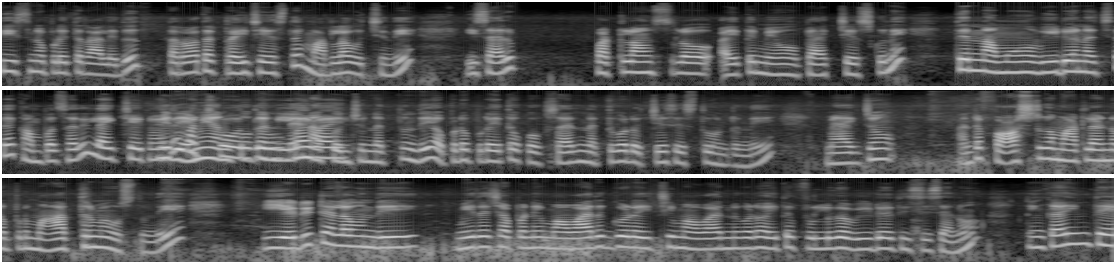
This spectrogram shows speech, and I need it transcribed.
తీసినప్పుడు అయితే రాలేదు. తర్వాత ట్రై చేస్తే మరలా వచ్చింది. ఈసారి పట్లాంస్లో అయితే మేము ప్యాక్ చేసుకుని తిన్నాము. వీడియో నచ్చితే కంపల్సరీ లైక్ చేయడం మీరేమీ మర్చిపోవద్దు. అనుకోకండిలే, Bye నాకు. కొంచెం నెత్తి ఉంది అప్పుడప్పుడు అయితే ఒక్కొక్కసారి నెత్తి కూడా వచ్చేసేస్తూ ఉంటుంది. మ్యాక్సిమం అంటే ఫాస్ట్గా మాట్లాడినప్పుడు మాత్రమే వస్తుంది. ఈ ఎడిట్ ఎలా ఉంది? మీరే చెప్పండి. మా వారికి కూడా ఇచ్చి మా వారిని కూడా అయితే ఫుల్గా వీడియో తీసేసాను. ఇంకా ఇంతే.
